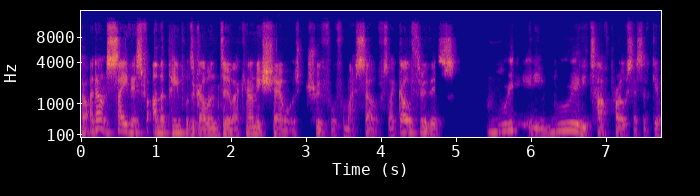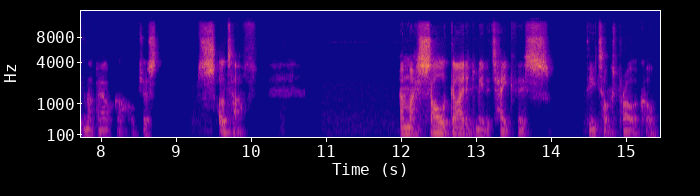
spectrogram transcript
So I don't say this for other people to go and do. I can only share what was truthful for myself. So I go through this really, really tough process of giving up alcohol, just so tough. And my soul guided me to take this detox protocol.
